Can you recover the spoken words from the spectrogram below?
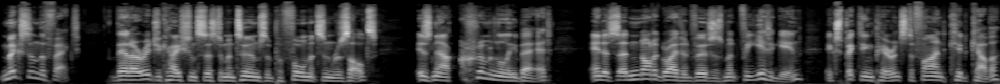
Mix in the fact that our education system, in terms of performance and results, is now criminally bad and it's a, not a great advertisement for yet again expecting parents to find kid cover,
